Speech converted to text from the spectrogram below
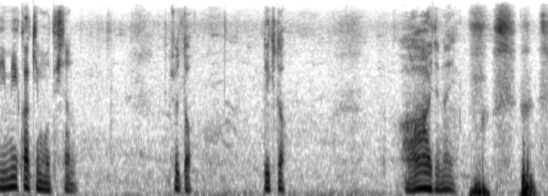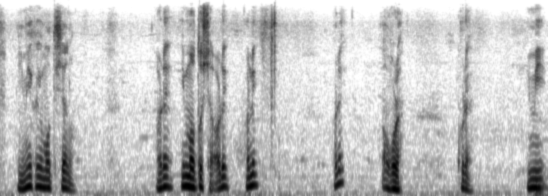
耳かき持ってきたの。ちょっと。できた。あーじゃない。耳かき持ってきたの。あれ？今落とした？あれ？あれ？あれ？あ、ほら。これ。耳、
